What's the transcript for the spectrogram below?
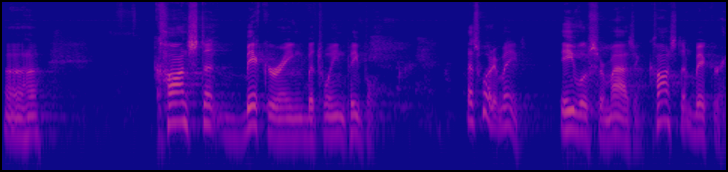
Uh huh constant bickering between people. That's what it means. Evil surmising, constant bickering.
